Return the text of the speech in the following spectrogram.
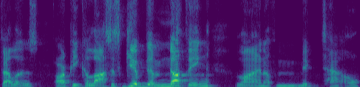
fellas. RP Colossus, give them nothing. Line of MGTOW.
